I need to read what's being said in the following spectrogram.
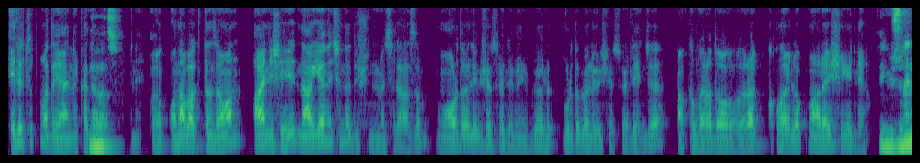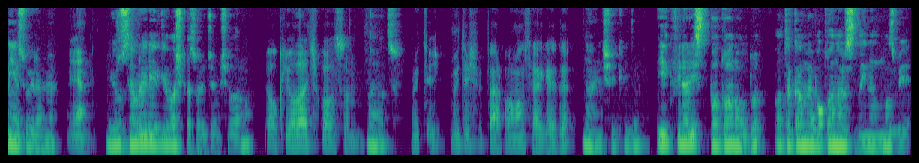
eli tutmadı yani kadın. Evet. Yani ona baktığın zaman aynı şeyi Nagihan için de düşünmesi lazım. Ama orada öyle bir şey söylemeyi, böyle, burada böyle bir şey söyleyince akıllara doğal olarak kolay lokma arayışı geliyor. E, yüzüne niye söylemiyor? Yani Yunus Emre ile ilgili başka söyleyeceğim bir şey var mı? yok yolu açık olsun. Evet. Müthiş, müthiş bir performans sergiledi. Aynı şekilde. İlk finalist Batuhan oldu. Atakan ve Batuhan arasında inanılmaz bir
